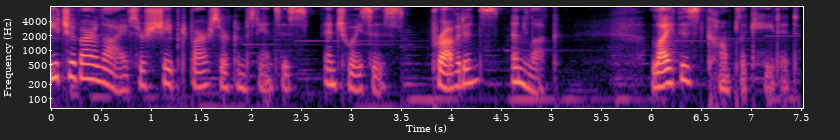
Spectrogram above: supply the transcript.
Each of our lives are shaped by our circumstances and choices, providence and luck. Life is complicated.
